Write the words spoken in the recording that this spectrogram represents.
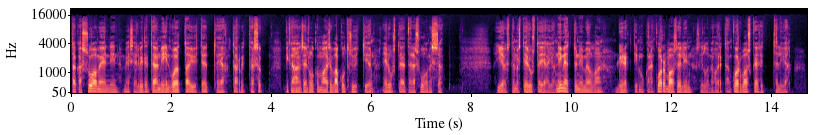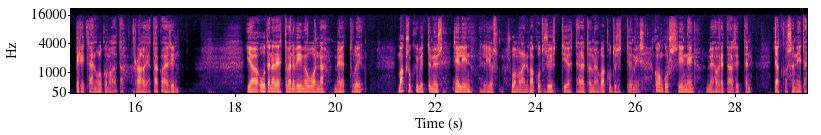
takaisin Suomeen, niin me selvitetään, mihin voi ottaa yhteyttä ja tarvittaessa, mikä on sen ulkomaalaisen vakuutusyhtiön edustaja täällä Suomessa. Ja jos tämmöistä edustajaa ei ole nimetty, niin me ollaan direktiin mukana korvauselin. Silloin me hoidetaan korvauskäsittely ja peritään ulkomailta rahoja takaisin. Ja uutena tehtävänä viime vuonna meille tuli – maksukyvyttömyyselin, eli jos suomalainen vakuutusyhtiö, täällä toimiva vakuutusyhtiö menisi konkurssiin, niin me hoidetaan sitten jatkossa niitä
